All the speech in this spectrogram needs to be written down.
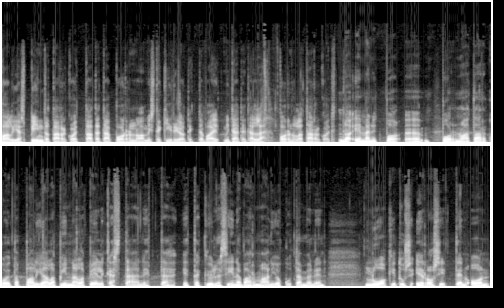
paljas pinta tarkoittaa tätä pornoa, mistä kirjoititte, vai mitä te tällä pornolla tarkoititte? No en mä nyt por- pornoa tarkoita paljalla pinnalla pelkästään, että, että kyllä siinä varmaan joku tämmöinen luokitusero sitten on.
